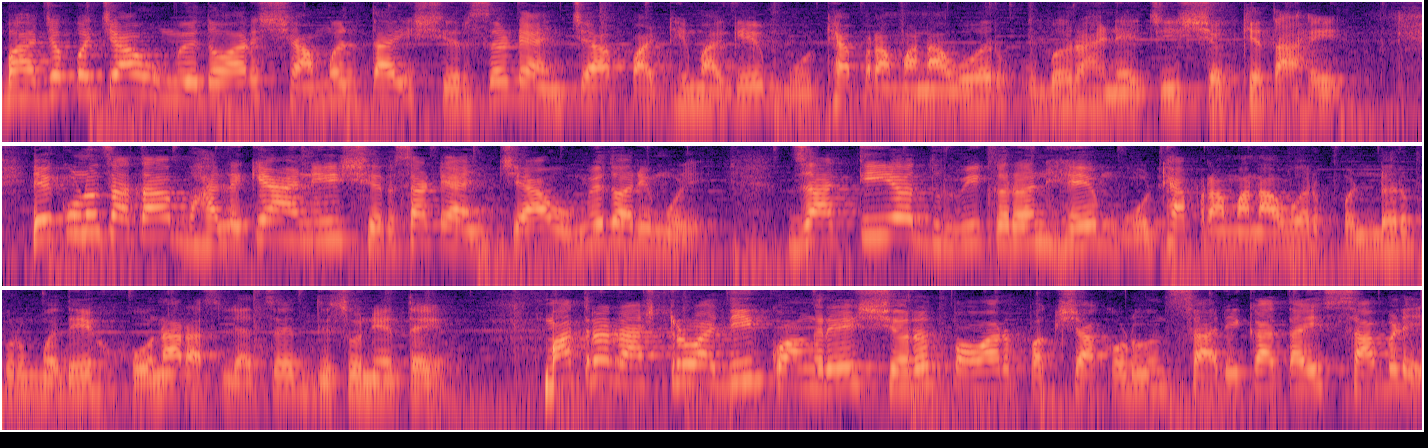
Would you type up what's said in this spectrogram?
भाजपच्या उमेदवार श्यामलताई शिरसट यांच्या पाठीमागे मोठ्या प्रमाणावर उभं राहण्याची शक्यता आहे. एकूणच आता भालके आणि शिरसाट यांच्या उमेदवारीमुळे जातीय ध्रुवीकरण हे मोठ्या प्रमाणावर पंढरपूरमध्ये होणार असल्याचं दिसून येतं आहे मात्र राष्ट्रवादी काँग्रेस शरद पवार पक्षाकडून सारिकाताई साबळे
